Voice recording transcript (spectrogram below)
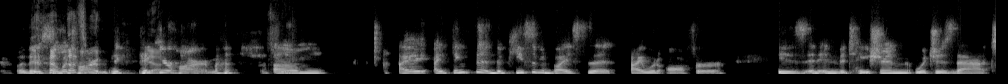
there's so much harm. Right. Pick pick yeah. your harm. Um, I I think that the piece of advice that I would offer is an invitation, which is that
